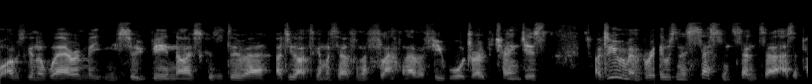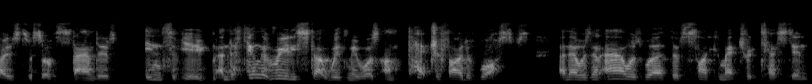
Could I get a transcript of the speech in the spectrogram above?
what I was going to wear and me, me suit being nice because I do uh, I do like to get myself in a flap and have a few wardrobe changes. I do remember it, was an assessment centre as opposed to a sort of standard interview. And the thing that really stuck with me was I'm petrified of wasps. And there was an hour's worth of psychometric testing,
